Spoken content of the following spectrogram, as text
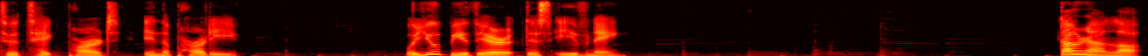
to take part in the party. Will you be there this evening? 当然了，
